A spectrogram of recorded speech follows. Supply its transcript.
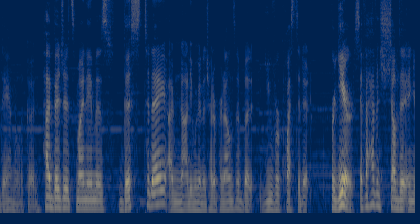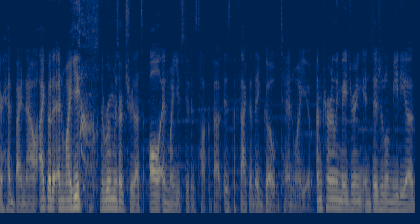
Damn, I look good. Hi, Bidgets. My name is this today. I'm not even gonna try to pronounce it, but you've requested it for years. If I haven't shoved it in your head by now, I go to NYU. the rumors are true. That's all NYU students talk about is the fact that they go to NYU. I'm currently majoring in digital media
